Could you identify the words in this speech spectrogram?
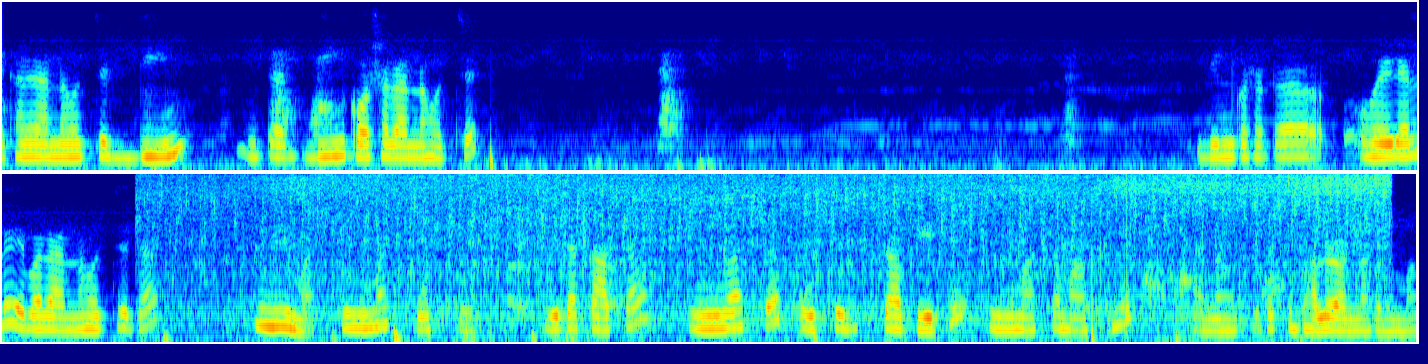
এখানে রান্না হচ্ছে ডিম। এটা ডিম কষা রান্না হচ্ছে। ডিম কষাটা হয়ে গেলে এবার রান্না হচ্ছে এটা চিংড়ি মাছ চিংড়ি মাছ পোস্ত। এটা কাঁচা চিংড়ি মাছটা পোস্তটা বেটে চিংড়ি মাছটা মাখিয়ে রান্না হচ্ছে। এটা খুব ভালো রান্না করে মা,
